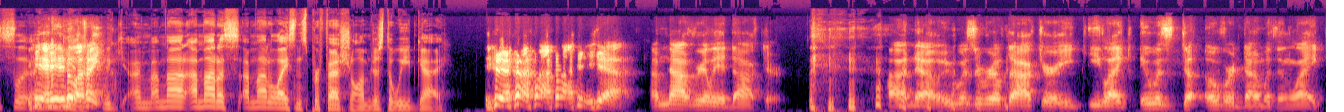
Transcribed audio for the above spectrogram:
It's like, Yeah, it. like- I'm, I'm not. I'm not a. I'm not a licensed professional. I'm just a weed guy. yeah, I'm not really a doctor. uh, no, it was a real doctor. He, he like it was d- over and done within like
